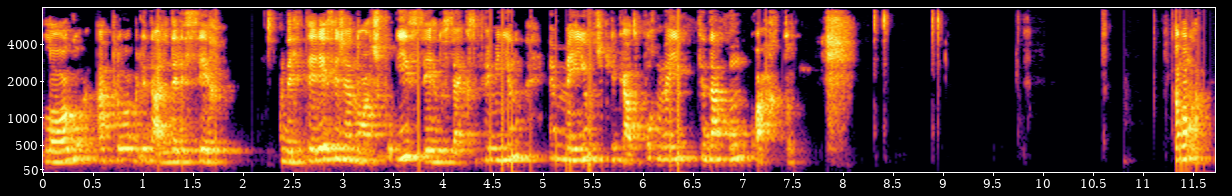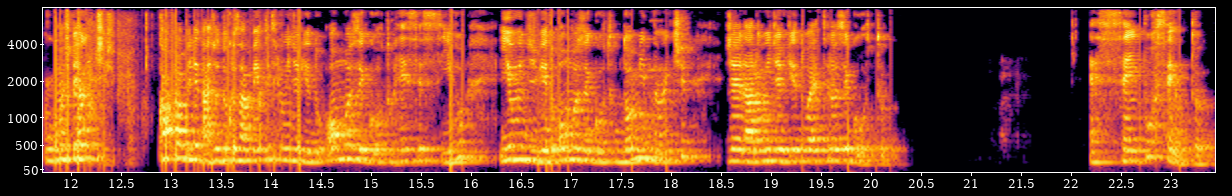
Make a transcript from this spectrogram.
Logo, a probabilidade dele ser dele ter esse genótipo e ser do sexo feminino é meio multiplicado por meio, que dá um quarto. Então vamos lá, algumas perguntinhas. Qual a probabilidade do cruzamento entre um indivíduo homozigoto recessivo e um indivíduo homozigoto dominante gerar um indivíduo heterozigoto? É 100%.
